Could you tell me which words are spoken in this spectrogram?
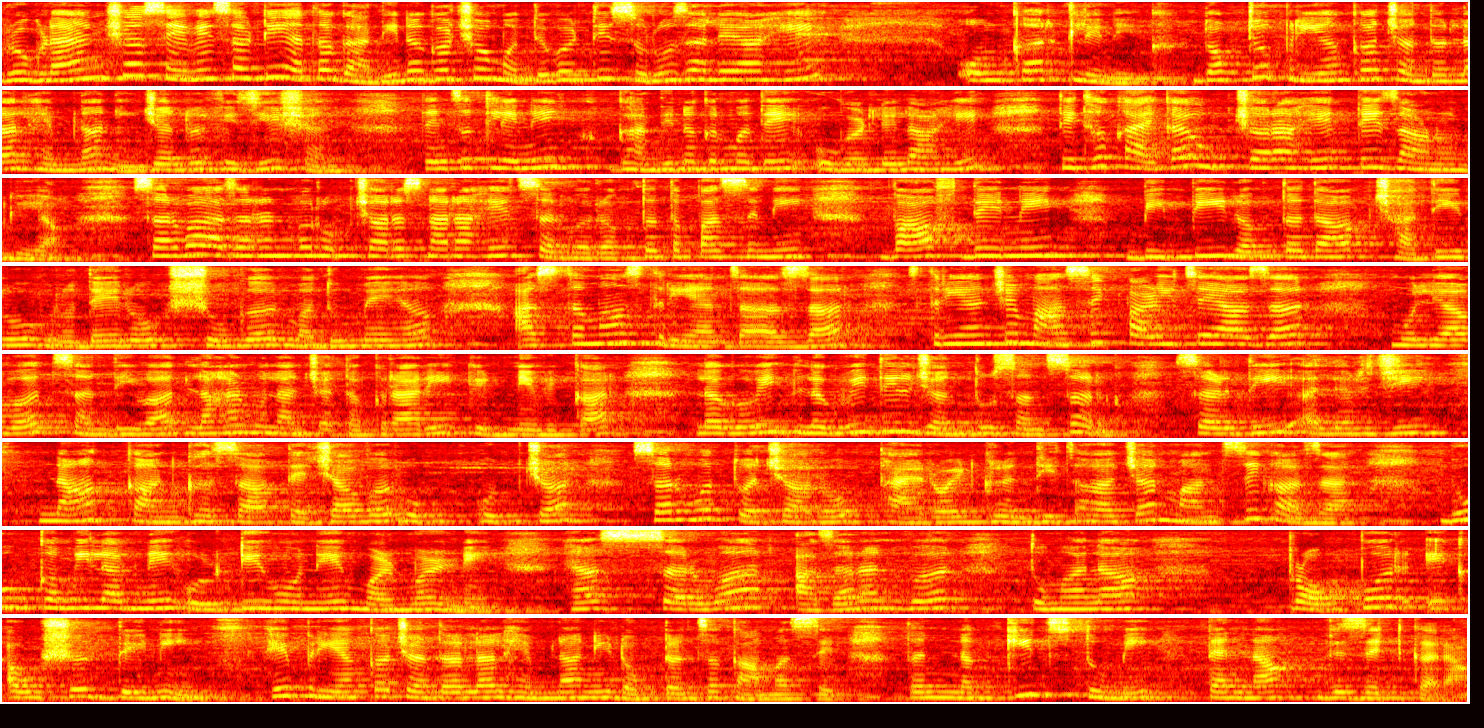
रुग्णांच्या सेवेसाठी आता गांधीनगरच्या मध्यवर्ती सुरू झाले आहे Omkar clinic. Doctor Priyanka Chandralal Hemnani general physician. त्यांचं क्लिनिक गांधीनगरमध्ये उघडलेलं आहे. तिथं काय काय उपचार आहेत ते जाणून घ्या सर्व आजारांवर उपचार असणार आहेत. सर्व रक्त तपासणी वाफ देणे बी पी रक्तदाब छाती रोग हृदयरोग शुगर मधुमेह आस्तमा स्त्रियांचा आजार स्त्रियांचे मासिक पाळीचे आजार मूल्यावध संधिवात लहान मुलांच्या तक्रारी किडनी विकार लघवी लघवीतील जंतू संसर्ग सर्दी अलर्जी नाक कान घसा त्याच्यावर उप उपचार सर्व त्वचा रोग थायरॉईड ग्रंथीचा आजार मानसिक आजार भूक कमी लागणे उलटी होणे मळमळणे ह्या सर्व आजारांवर तुम्हाला प्रॉपर एक औषध देणे हे प्रियंका चंद्रलाल हेमनानी डॉक्टरांचं काम असेल तर नक्कीच तुम्ही त्यांना व्हिजिट करा.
